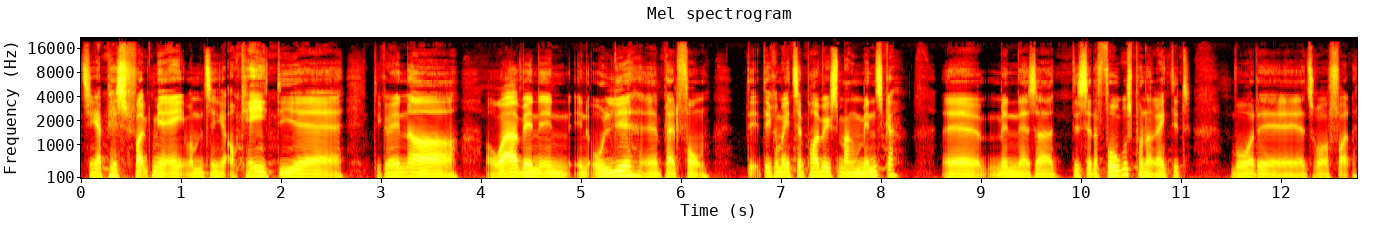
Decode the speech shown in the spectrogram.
tænke at pisse folk mere af, hvor man tænker, okay, de, øh, de går ind og, og rører ved en, en, en olieplatform. Det, det kommer ikke til at påvirke så mange mennesker, øh, men altså, det sætter fokus på noget rigtigt, hvor det, jeg tror, folk,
